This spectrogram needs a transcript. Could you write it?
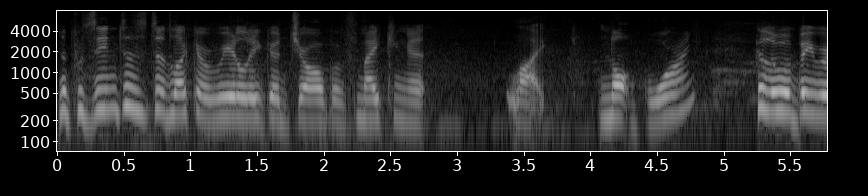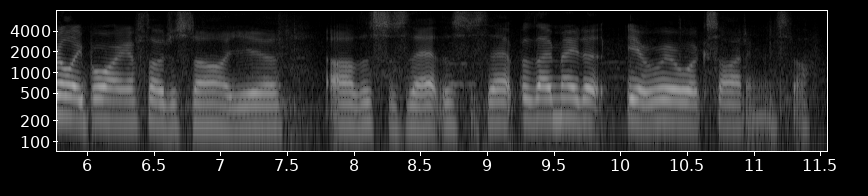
the presenters did like a really good job of making it like not boring. Because it would be really boring if they were just oh yeah uh, this is that this is that but they made it yeah real exciting and stuff.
